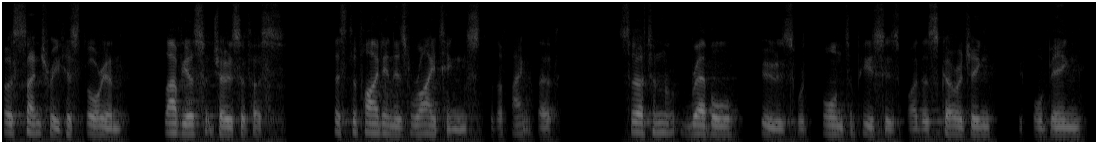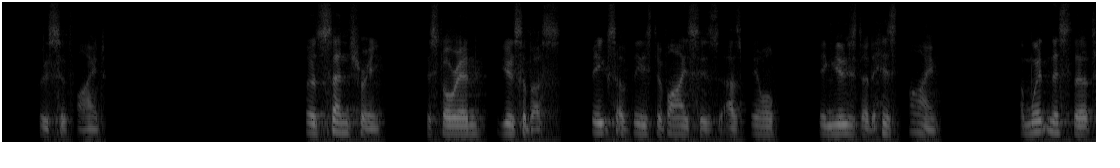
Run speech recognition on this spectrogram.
First century historian Flavius Josephus testified in his writings to the fact that certain rebel Jews were torn to pieces by the scourging before being crucified. Third century historian Eusebius speaks of these devices as being used at his time and witnessed that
